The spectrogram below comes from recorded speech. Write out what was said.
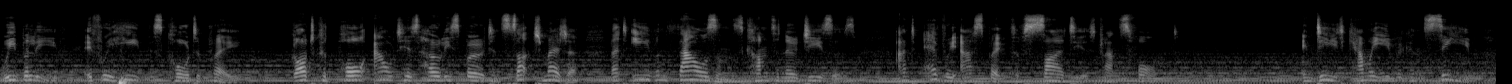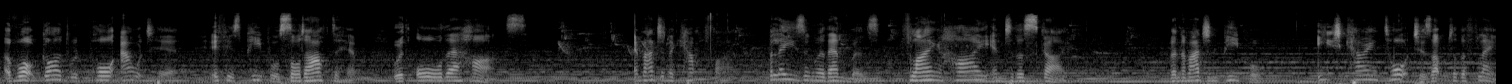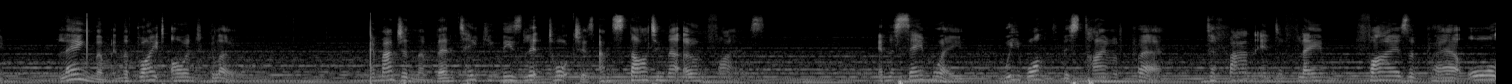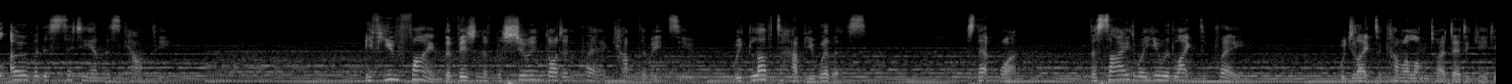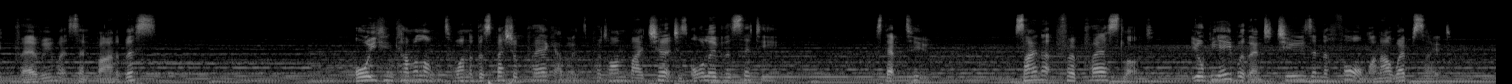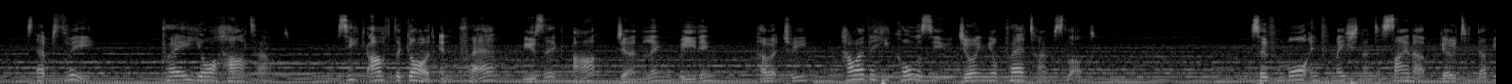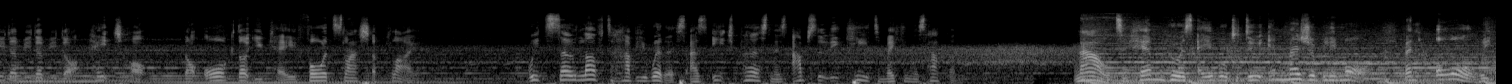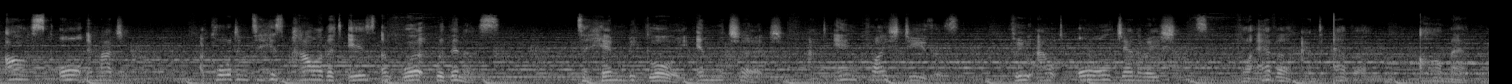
We believe if we heed this call to pray, God could pour out his Holy Spirit in such measure that even thousands come to know Jesus and every aspect of society is transformed. Indeed, can we even conceive of what God would pour out here if his people sought after him with all their hearts? Imagine a campfire, blazing with embers, flying high into the sky. Then imagine people, each carrying torches up to the flame, laying them in the bright orange glow. Imagine them then taking these lit torches and starting their own fires. In the same way, we want this time of prayer to fan into flame fires of prayer all over this city and this county. If you find the vision of pursuing God in prayer captivates you, we'd love to have you with us. Step 1. Decide where you would like to pray. Would you like to come along to our dedicated prayer room at St Barnabas? Or you can come along to one of the special prayer gatherings put on by churches all over the city. Step 2. Sign up for a prayer slot. You'll be able then to choose in the form on our website. Step 3. Pray your heart out. Seek after God in prayer, music, art, journaling, reading, poetry, however He calls you during your prayer time slot. So for more information and to sign up, go to www.hop.org.uk forward slash apply. We'd so love to have you with us as each person is absolutely key to making this happen. Now to him who is able to do immeasurably more than all we ask or imagine, according to his power that is at work within us. To him be glory in the church and in Christ Jesus throughout all generations, forever and ever. Amen.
